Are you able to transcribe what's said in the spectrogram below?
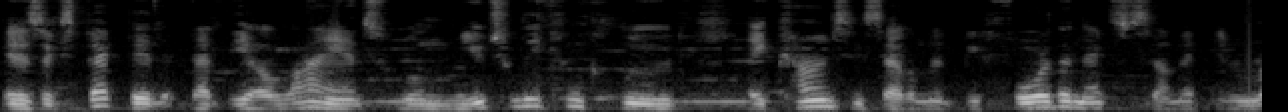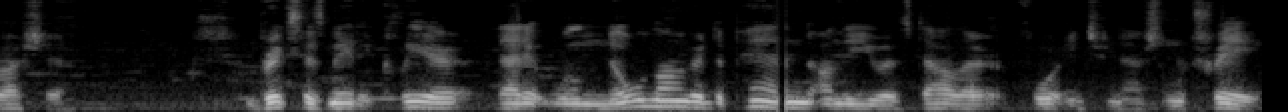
It is expected that the alliance will mutually conclude a currency settlement before the next summit in Russia. BRICS has made it clear that it will no longer depend on the US dollar for international trade.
